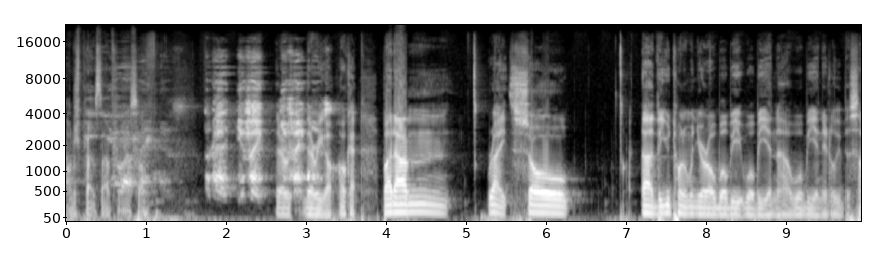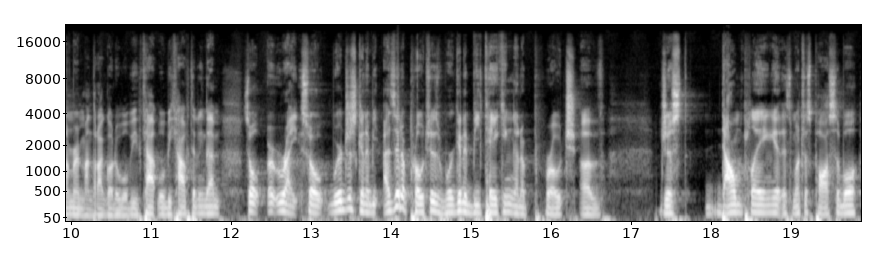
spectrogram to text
I'll just press that for myself. There, there we go. Okay, but um, right. So, uh, the U twenty one Euro will be will be in uh, will be in Italy this summer, and Mandragora will be cap will be captaining them. So, uh, right. So we're just gonna be as it approaches, we're gonna be taking an approach of just downplaying it as much as possible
